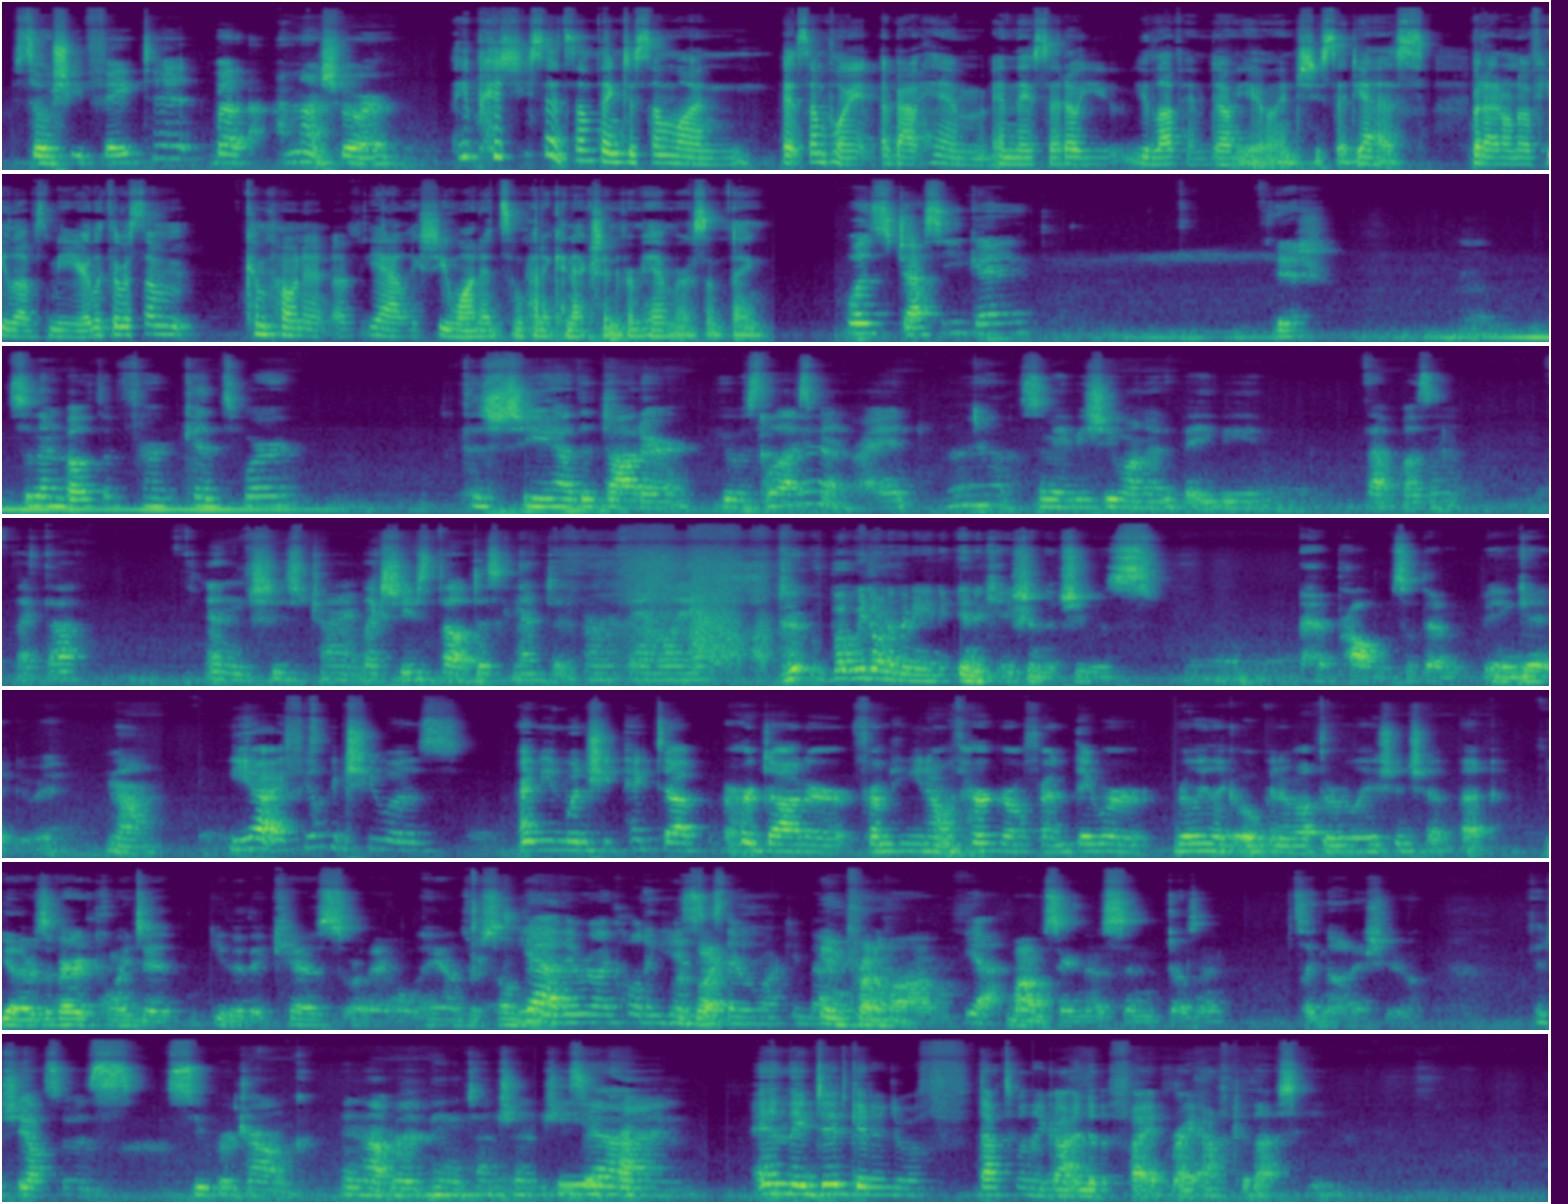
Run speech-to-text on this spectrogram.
So she faked it, but I'm not sure. Because she said something to someone at some point about him, and they said, "Oh, you you love him, don't you?" And she said, "Yes," but I don't know if he loves me or like there was some component of yeah, like she wanted some kind of connection from him or something. Was Jesse gay? Ish. So then both of her kids were? Because she had the daughter who was the Oh, lesbian, right? Oh, yeah. So maybe she wanted a baby that wasn't like that. And she's trying, like, she felt disconnected from her family. But we don't have any indication that she was had problems with them being gay, do we? No. Yeah, I feel like she was. I mean, when she picked up her daughter from hanging out with her girlfriend, they were really like open about their relationship. But Yeah, there was a very pointed either they kiss or they hold hands or something. yeah, they were like holding hands like as they were walking back in front of mom. Yeah, Mom's saying this and doesn't. It's like non-issue. But she also was super drunk and not really paying attention. She's Yeah. like crying. and they did get into a. F- that's when they got into the fight right after that scene.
